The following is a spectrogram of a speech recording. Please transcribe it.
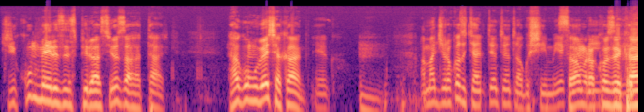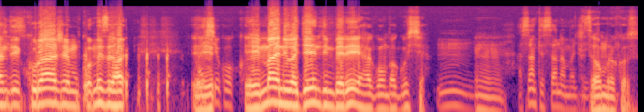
kiri kumpereza inspiration za hatari. Ntabwo nkubeshya kandi. Yego. Amagi urakoze cyane tene turagushimiye sawa murakoze kandi kuraje mukomeze eh, eh, imana ibagenda imbere hagomba gushya. Mm. Mm. asante sana amagi sawa murakoze.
